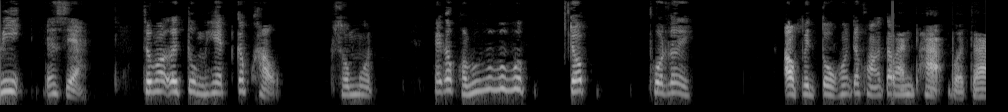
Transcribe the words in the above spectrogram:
วิจังเสียสมมติว่าเอ้ยตุ่มเฮ็ดกับเขาสมมติเฮ็ดกับเขาววุบวุบวุบวุบจบพูดเลย เอาเป็นตัวของเจ้าของตะวันพระบ่จ้า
